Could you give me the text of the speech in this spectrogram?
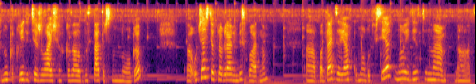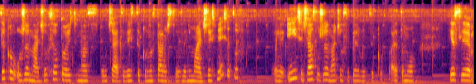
Ну, как видите, желающих оказалось достаточно много. А, участие в программе бесплатно, а, подать заявку могут все, но единственное, цикл уже начался, то есть у нас, получается, весь цикл наставничества занимает 6 месяцев, э, и сейчас уже начался первый цикл. Поэтому, если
